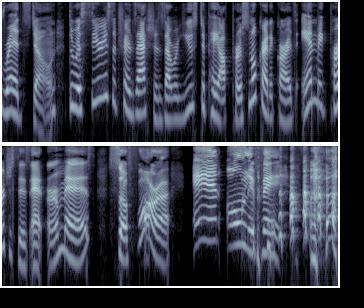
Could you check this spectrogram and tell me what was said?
Redstone through a series of transactions that were used to pay off personal credit cards and make purchases at Hermes, Sephora, and OnlyFans.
